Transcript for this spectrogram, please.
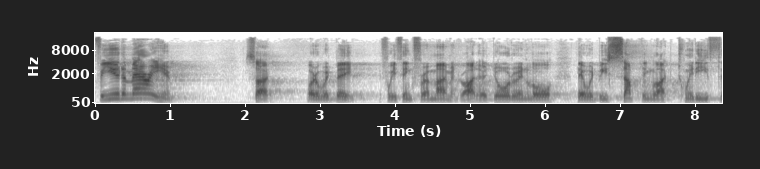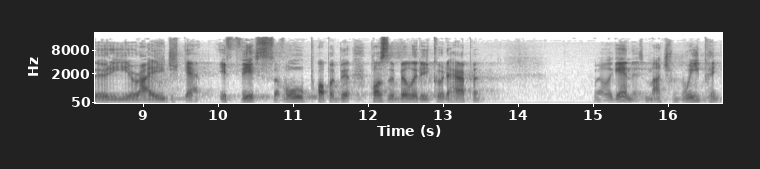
for you to marry him. So, what it would be, if we think for a moment, right? Her daughter in law, there would be something like 20, 30 year age gap. If this, of all possibility, could happen. Well, again, there's much weeping.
